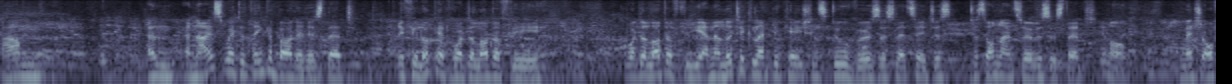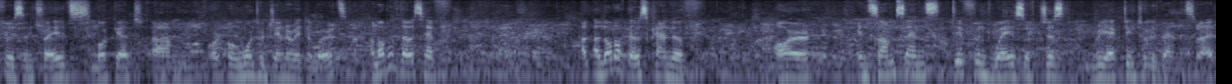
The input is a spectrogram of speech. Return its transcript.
Um, and a nice way to think about it is that if you look at what a lot of the what a lot of the analytical applications do versus let's say just just online services that you know match offers and trades, look at um, or, or want to generate alerts. A lot of those have a, a lot of those kind of are in some sense different ways of just reacting to events, right?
